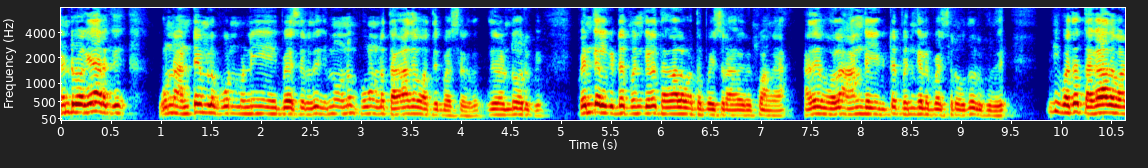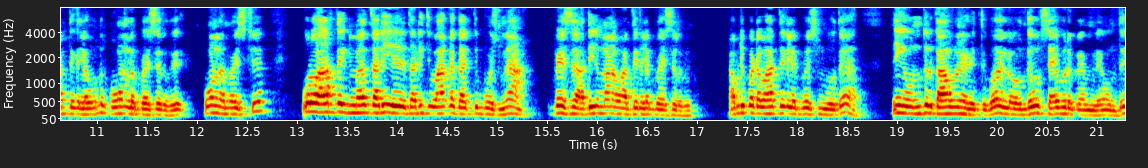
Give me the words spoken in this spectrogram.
ரெண்டு வகையாக இருக்குது ஒன்று அன்டைமில் ஃபோன் பண்ணி பேசுறது இன்னொன்று ஃபோனில் தகாத வார்த்தை பேசுறது. இது ரெண்டும் இருக்குது பெண்கள் கிட்ட பெண்களை தகாத வார்த்தை பேசுகிறாங்க இருப்பாங்க. அதே போல் ஆண்கள் கிட்ட பெண்களை பேசுகிறதும் இருக்குது. இப்படி பார்த்தா தகாத வார்த்தைகளை வந்து ஃபோனில் பேசுறது ஃபோனில் பேசிட்டு ஒரு வார்த்தைக்கு மேலே தடி தடித்து வாக்க தடுத்து போச்சுன்னா பேச அதிகமான வார்த்தைகளை பேசுறது. அப்படிப்பட்ட வார்த்தைகளை பேசும்போது நீங்கள் வந்து காவல் நிலையத்துக்கோ இல்லை வந்து சைபர் கிரைம்லேயோ வந்து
